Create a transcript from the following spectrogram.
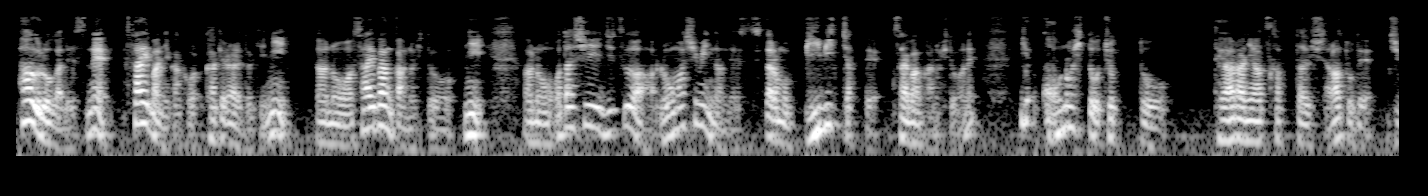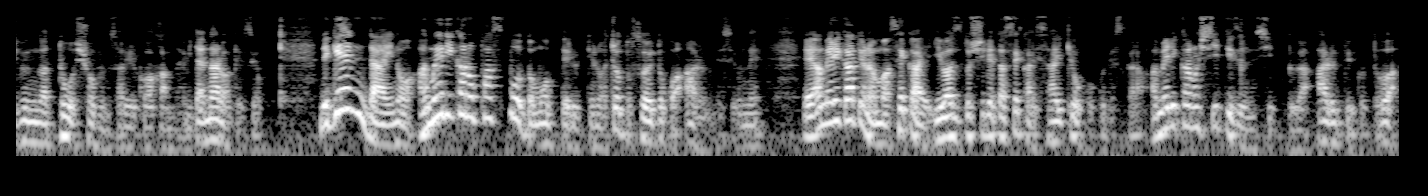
パウロがですね、裁判にかけられた時に、あの、裁判官の人に、あの、私実はローマ市民なんですつったらもうビビっちゃって、裁判官の人がね。いや、この人ちょっと、手荒に扱ったりしたら後で自分がどう処分されるかわかんないみたいになるわけですよ。で、現代のアメリカのパスポートを持ってるっていうのはちょっとそういうとこあるんですよね。えー、アメリカっていうのはまあ世界、言わずと知れた世界最強国ですから、アメリカのシティズンシップがあるということは、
